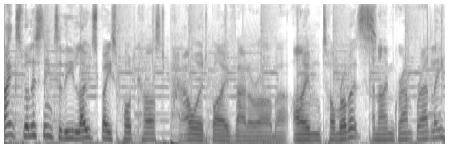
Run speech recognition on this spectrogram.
Thanks for listening to the Load Space podcast powered by Vanarama. I'm Tom Roberts. And I'm Grant Bradley.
